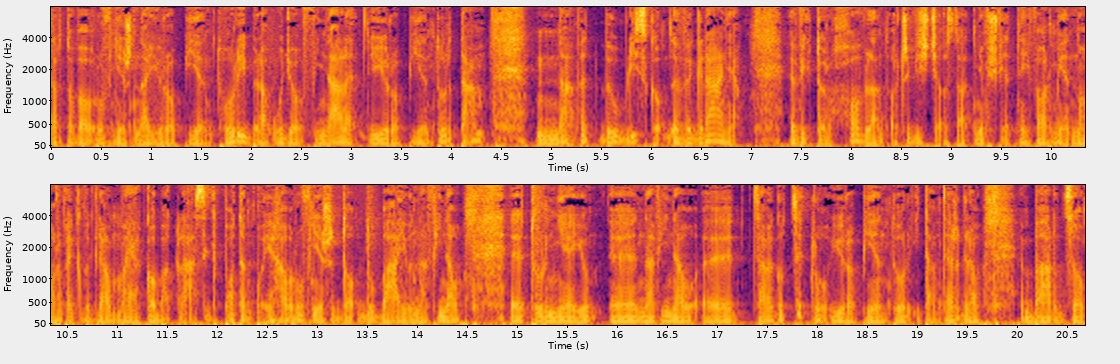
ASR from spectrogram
wystartował również na European Tour i brał udział w finale European Tour. Tam nawet był blisko wygrania. Wiktor Hovland oczywiście ostatnio w świetnej formie. Norweg wygrał Majakoba Classic, potem pojechał również do Dubaju na finał e, turnieju, e, na finał e, całego cyklu European Tour i tam też grał bardzo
